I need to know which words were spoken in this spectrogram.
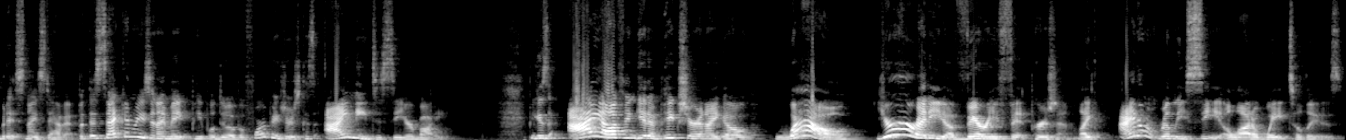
But it's nice to have it. But the second reason I make people do a before picture is because I need to see your body. Because I often get a picture and I go, wow, you're already a very fit person. Like, I don't really see a lot of weight to lose.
